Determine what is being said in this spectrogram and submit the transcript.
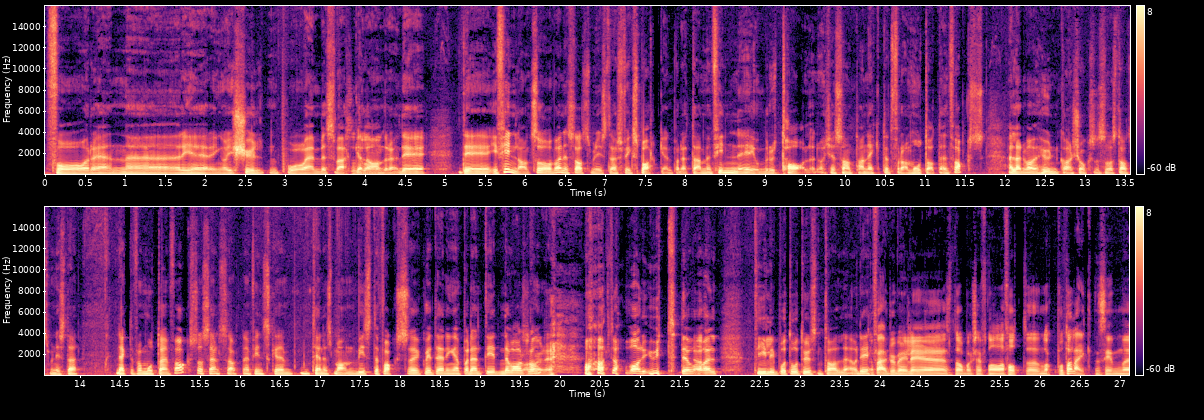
for en uh, regjering å gi skylden på embetsverk eller andre. Det, det, I Finland så var det en statsminister som fikk sparken på dette, men finnene er jo brutale. Da, ikke sant? Han nektet for å ha mottatt en faks, eller det var hun kanskje også som var statsminister nektet for å motta en faks, og selvsagt den finske tjenestemannen viste fakskvitteringen på den tiden det var sånn. Og da var det ut. Det var vel tidlig på 2000-tallet. Det... For Audrey Bailey, Stabakssjefen, har fått eh, nok på tallerkenen sin? Eh,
